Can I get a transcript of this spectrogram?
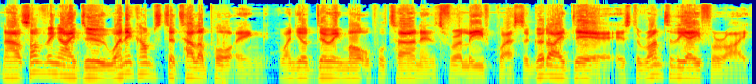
Now, something I do when it comes to teleporting, when you're doing multiple turn ins for a leve quest, a good idea is to run to the Aetheryte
